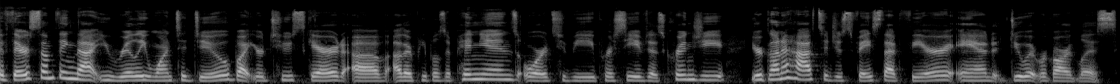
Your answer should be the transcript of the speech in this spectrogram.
if there's something that you really want to do, but you're too scared of other people's opinions or to be perceived as cringy, you're to have to just face that fear and do it regardless.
